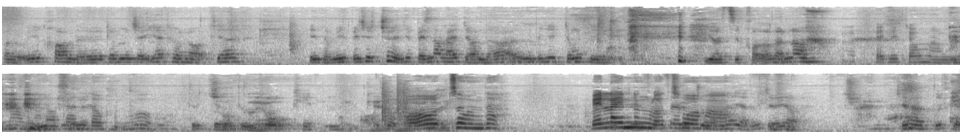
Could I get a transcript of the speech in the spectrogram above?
ở cái con để cho mình chạy ra thôi nọ chứ thì tụi mình phải chơi chơi chứ phải nó lấy chọn nữa bây giờ chúng thì giờ chỉ khó là nó phải cho trong mà nó nó tan đâu không tôi chờ tôi không kẹt ồ trông ta. Bé lại nâng lỗ chua hả? giờ chứ tôi chờ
